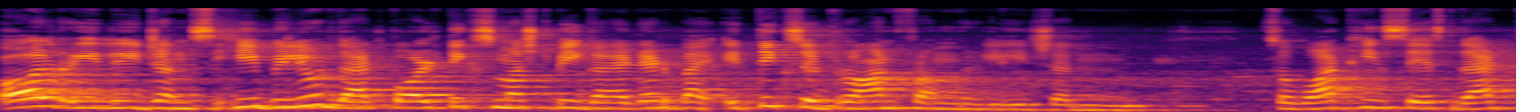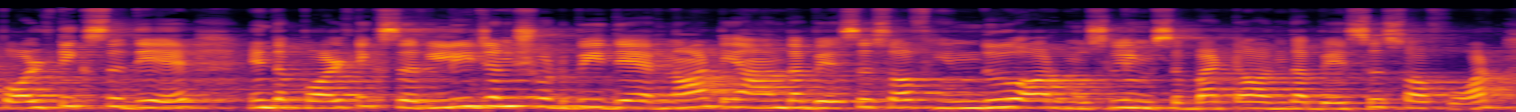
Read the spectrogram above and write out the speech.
all religions. He believed that politics must be guided by ethics drawn from religion. So what he says that politics there in the politics religion should be there not on the basis of Hindu or Muslims but on the basis of what?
